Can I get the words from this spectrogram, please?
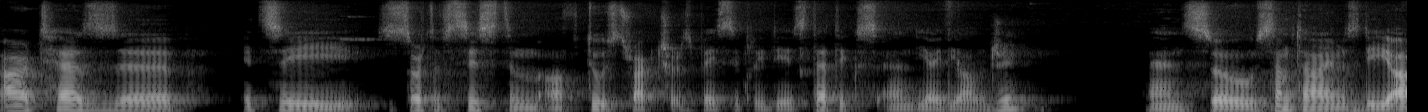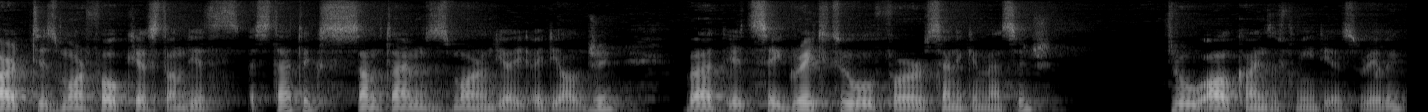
Art has, uh, it's a sort of system of two structures, basically, the aesthetics and the ideology. And so sometimes the art is more focused on the aesthetics, sometimes more on the ideology, but it's a great tool for sending a message through all kinds of medias, really.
